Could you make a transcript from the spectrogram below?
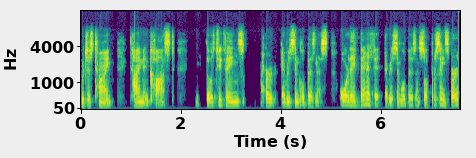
which is time, time and cost. Those two things hurt every single business or they benefit every single business. So first things first,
